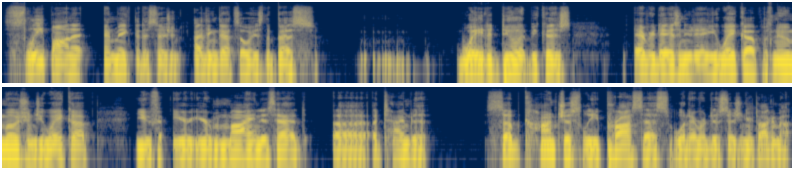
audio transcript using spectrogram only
sleep on it, and make the decision? I think that's always the best way to do it because every day is a new day. You wake up with new emotions. You wake up, you've your your mind has had uh, a time to subconsciously process whatever decision you're talking about.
